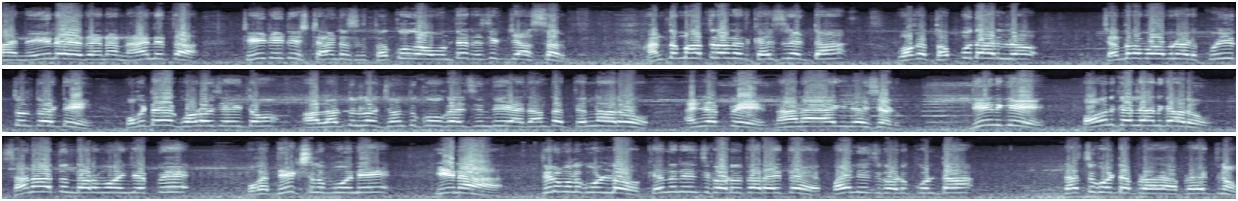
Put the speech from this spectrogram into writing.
ఆ నెయ్యిలో ఏదైనా నాణ్యత టీటీడీ స్టాండర్డ్స్కి తక్కువగా ఉంటే రిజెక్ట్ చేస్తారు. అంత మాత్రాన అది కలిసినట్ట ఒక తప్పుదారిలో చంద్రబాబు నాయుడు కుయుక్తులతోటి ఒకటే గొడవ చేయటం ఆ లడ్డుల్లో జంతుకు కలిసింది అదంతా తిన్నారు అని చెప్పి నానా యాగి చేశాడు. దీనికి పవన్ కళ్యాణ్ గారు సనాతన ధర్మం అని చెప్పి ఒక దీక్షలు పూని ఈయన తిరుమల గుళ్ళు కింద నుంచి కడుగుతారైతే పైనుంచి కడుక్కుంటా రెచ్చగొట్టే ప్రయత్నం.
